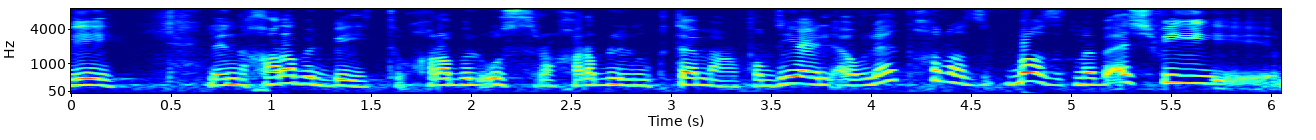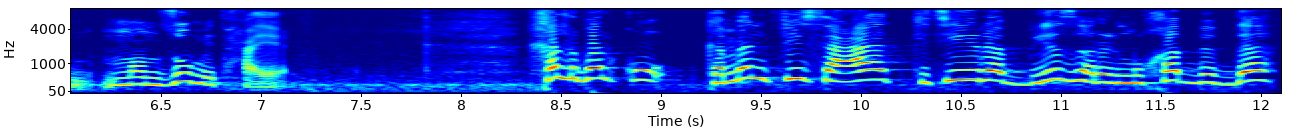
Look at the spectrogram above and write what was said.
ليه؟ لأن خراب البيت وخراب الأسرة خراب المجتمع تضييع الأولاد خلاص باظت ما بقاش في منظومة حياة خلوا بالكم كمان في ساعات كتيرة بيظهر المخبب ده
